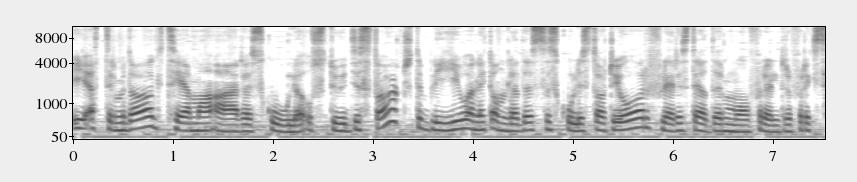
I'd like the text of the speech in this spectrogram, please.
i ettermiddag. Temaet er skole og studiestart. Det blir jo en litt annerledes skolestart i år. Flere steder må foreldre f.eks.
